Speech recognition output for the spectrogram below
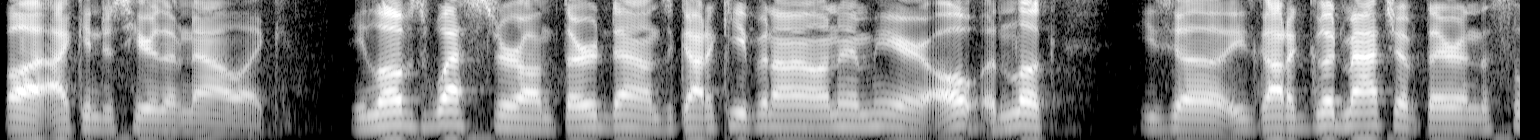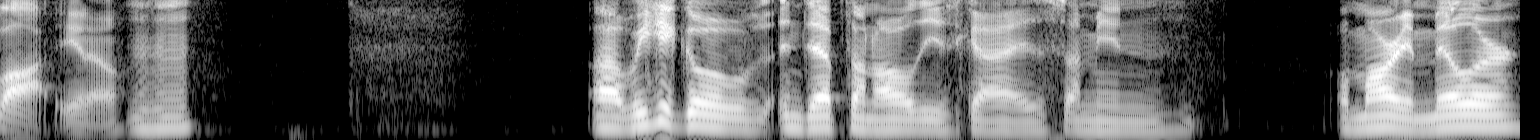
But I can just hear them now, like he loves Wester on third downs. You got to keep an eye on him here. Oh, and look, he's uh, he's got a good matchup there in the slot. You know, Uh, we could go in depth on all these guys. I mean, Omari Miller,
